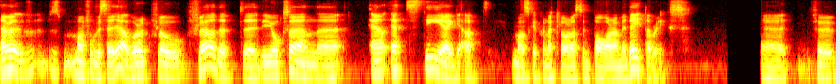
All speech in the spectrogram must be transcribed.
Nej, men man får väl säga workflow-flödet, eh, det är också en, en, ett steg att man ska kunna klara sig bara med Databricks. För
